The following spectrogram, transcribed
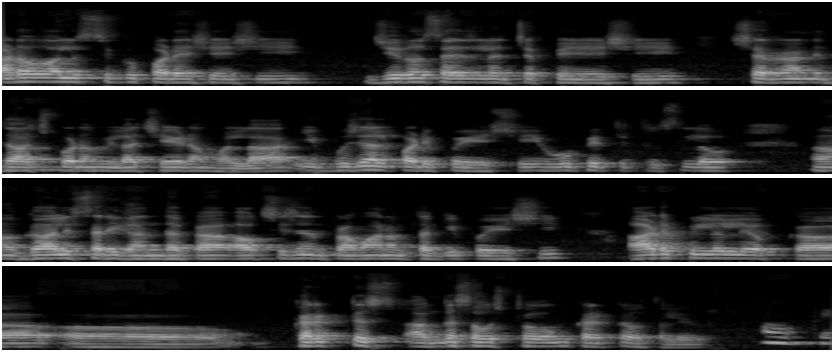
ఆడవాళ్ళు సిగ్గుపడేసేసి జీరో సైజులు అని చెప్పేసి శరీరాన్ని దాచుకోవడం ఇలా చేయడం వల్ల ఈ భుజాలు పడిపోయేసి ఊపిరితిత్తుల్లో ఆ, గాలి సరిగా అందక ఆక్సిజన్ ప్రమాణం తగ్గిపోయేసి ఆడపిల్లల యొక్క కరెక్ట్ అంగ సౌష్ఠవం కరెక్ట్ అవుతలేదు. ఓకే.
